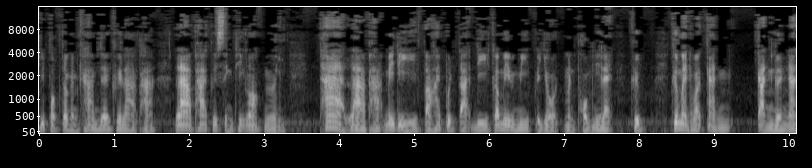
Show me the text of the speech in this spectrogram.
ที่พบตรงกันข้ามด้วยคือลาภะลาภะคือสิ่งที่งอกเงยถ้าลาภะไม่ดีต่อให้ปุตตะดีก็ไม่มีประโยชน์เหมือนผมนี่แหละ คือคือหมายถึงว่าการการเงินนะ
